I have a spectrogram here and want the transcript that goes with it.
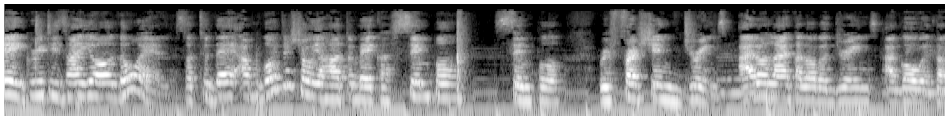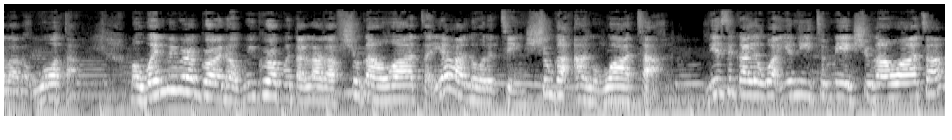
Hey, greetings, how you all doing? So today I'm going to show you how to make a simple, simple, refreshing drinks. I don't like a lot of drinks, I go with a lot of water. But when we were growing up, we grew up with a lot of sugar and water. You all know the thing, sugar and water. Basically what you need to make sugar and water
